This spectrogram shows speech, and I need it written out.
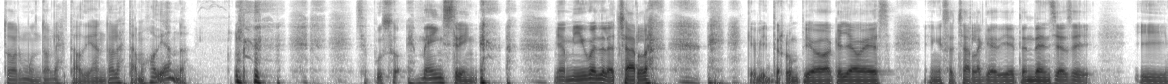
todo el mundo la está odiando, la estamos odiando. se puso es mainstream. Mi amigo, el de la charla, que me interrumpió aquella vez en esa charla que di de tendencias y, y,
